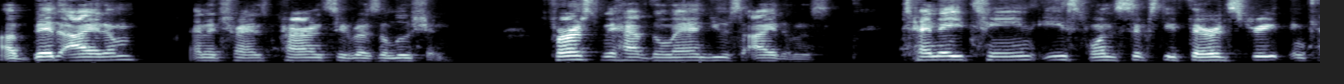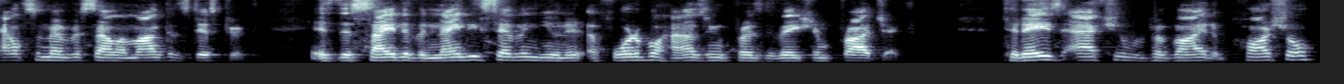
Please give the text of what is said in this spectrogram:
a bid item, and a transparency resolution. First, we have the land use items. 1018 East 163rd Street in Councilmember Salamanca's district is the site of a 97 unit affordable housing preservation project. Today's action would provide a partial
